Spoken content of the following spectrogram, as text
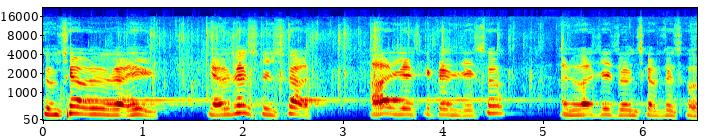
तुमच्याबरोबर राहील एवढाच विश्वास आज या ठिकाणी देतो आणि माझे दोन शब्द सो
